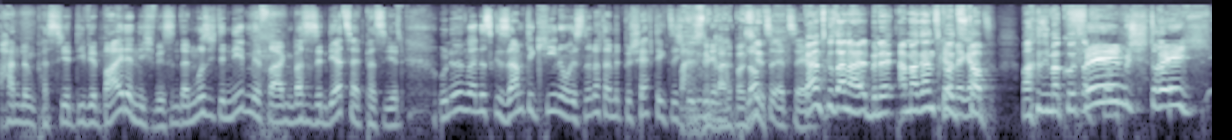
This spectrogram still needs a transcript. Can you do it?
Handlung passiert, die wir beide nicht wissen. Dann muss ich den neben mir fragen, was ist in der Zeit passiert. Und irgendwann das gesamte Kino ist nur noch damit beschäftigt, sich Was irgendwie den Plot zu erzählen. Ganz kurz anhalten, bitte. Einmal ganz kurz, ganz- stopp. Machen Sie mal kurz. Filmstrich!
